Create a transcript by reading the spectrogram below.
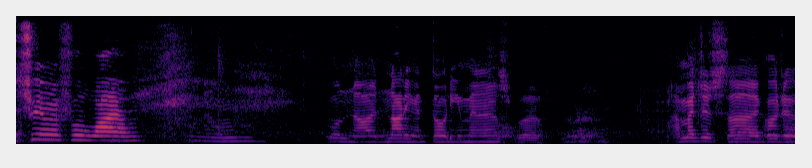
a treatment for a while. Um, well, no, not even 30 minutes, but oh, I might just uh, go to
